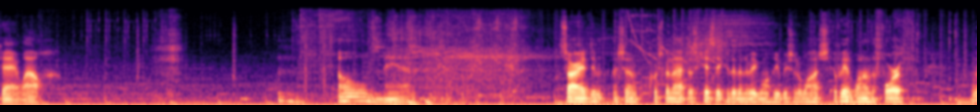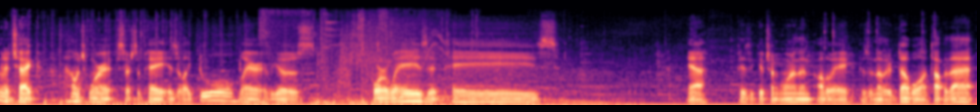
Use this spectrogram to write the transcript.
Okay, wow. Oh, man. Sorry, I didn't. I should have quick that just in it could have been a big multi we should have watched. If we had one on the fourth, I'm gonna check how much more it starts to pay. Is it like dual, where if it goes four ways, it pays. Yeah, pays a good chunk more, and then all the way is another double on top of that.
